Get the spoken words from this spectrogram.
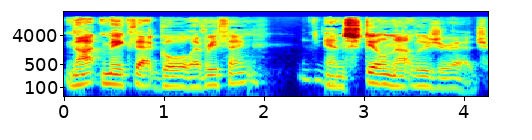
not make that goal everything mm-hmm. and still not lose your edge?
